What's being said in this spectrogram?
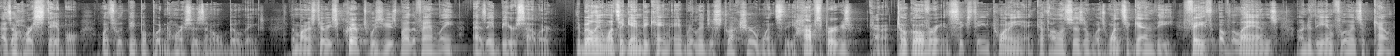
as a horse stable. What's with people putting horses in old buildings? The monastery's crypt was used by the family as a beer cellar. The building once again became a religious structure once the Habsburgs kind of took over in 1620, and Catholicism was once again the faith of the lands under the influence of Count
